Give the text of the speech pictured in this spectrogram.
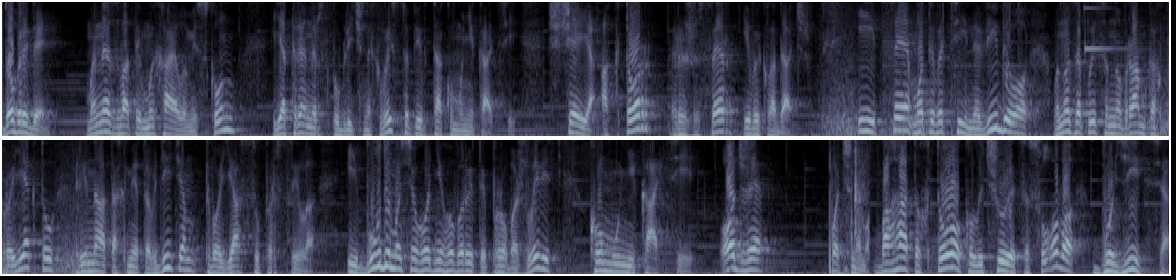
Добрий день. Мене звати Михайло Міскун. Я тренер з публічних виступів та комунікацій. Ще я актор, режисер і викладач. І це мотиваційне відео. Воно записано в рамках проєкту Ріната Хметов дітям Твоя суперсила. І будемо сьогодні говорити про важливість комунікації. Отже, Почнемо. Багато хто, коли чує це слово, боїться.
